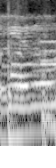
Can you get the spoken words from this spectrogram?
ஆயிரும்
